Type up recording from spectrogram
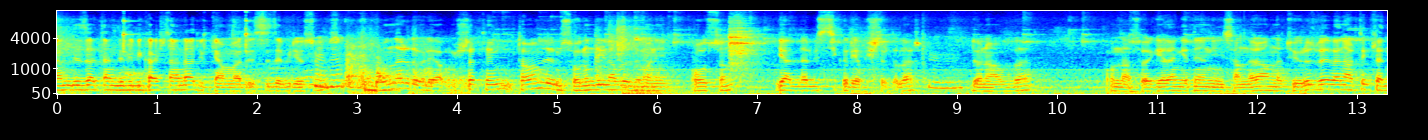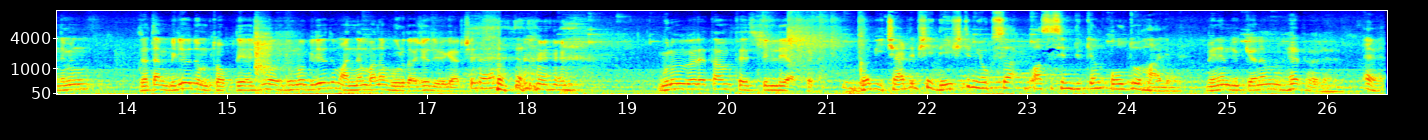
Ben de zaten dedi birkaç tane daha dükkan var dedi siz de biliyorsunuz. Onları da öyle yapmışlar. Tem, tamam dedim sorun değil abla dedim hani olsun. Geldiler bir sticker yapıştırdılar. Dön abla. Ondan sonra gelen giden insanlara anlatıyoruz ve ben artık kendimin zaten biliyordum toplayıcı olduğumu biliyordum. Annem bana hurdacı diyor gerçi de. Bunu böyle tam tescilli yaptık. Gabi içeride bir şey değişti mi yoksa aslında senin dükkanın olduğu hali mi? Benim dükkanım hep öyle. Evet.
